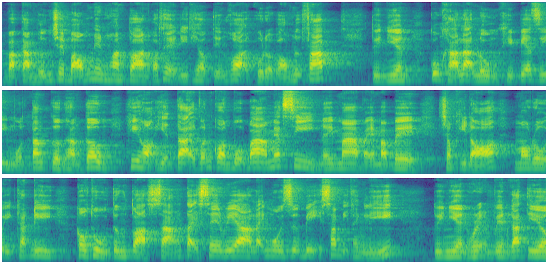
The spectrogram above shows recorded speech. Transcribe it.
và cảm hứng chơi bóng nên hoàn toàn có thể đi theo tiếng gọi của đội bóng nước Pháp. Tuy nhiên, cũng khá lạ lùng khi PSG muốn tăng cường hàng công khi họ hiện tại vẫn còn bộ ba Messi, Neymar và Mbappe. Trong khi đó, Mauro Icardi, cầu thủ từng tỏa sáng tại Serie A lại ngồi dự bị sắp bị thanh lý. Tuy nhiên, huấn luyện viên Gattier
